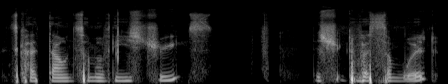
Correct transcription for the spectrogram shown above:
Let's cut down some of these trees. This should give us some wood.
